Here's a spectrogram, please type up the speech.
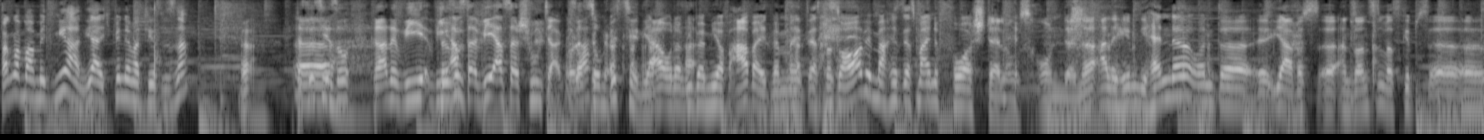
Fangen wir mal mit mir an. Ja, ich bin der Matthias Wissner. Das ist hier so gerade wie, wie, ist- erster, wie erster Schultag, oder? So ein bisschen, ja, oder wie bei mir auf Arbeit, wenn man jetzt erstmal so, oh, wir machen jetzt erstmal eine Vorstellungsrunde, ne? Alle heben die Hände und äh, ja, was äh, ansonsten, was gibt's? Äh, äh,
